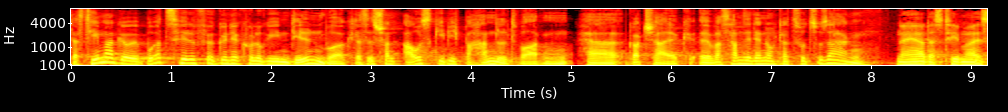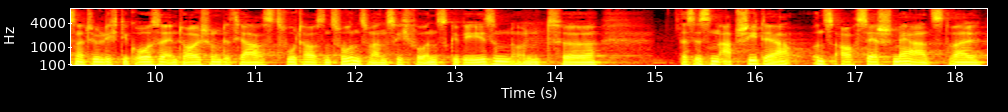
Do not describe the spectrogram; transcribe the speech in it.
Das Thema Geburtshilfe Gynäkologie in Dillenburg, das ist schon ausgiebig behandelt worden. Herr Gottschalk, äh, was haben Sie denn noch dazu zu sagen? Naja, das Thema ist natürlich die große Enttäuschung des Jahres 2022 für uns gewesen und äh, das ist ein Abschied, der uns auch sehr schmerzt, weil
